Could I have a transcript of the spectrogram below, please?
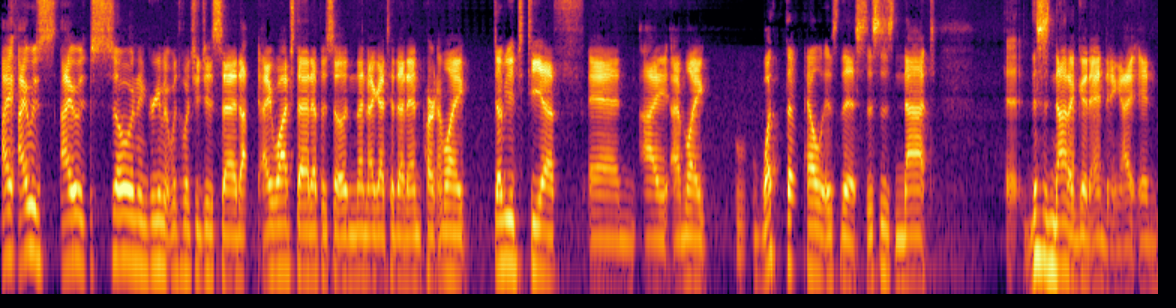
I, I was I was so in agreement with what you just said. I, I watched that episode and then I got to that end part. And I'm like, WTF? And I I'm like, what the hell is this? This is not. Uh, this is not a good ending. I and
